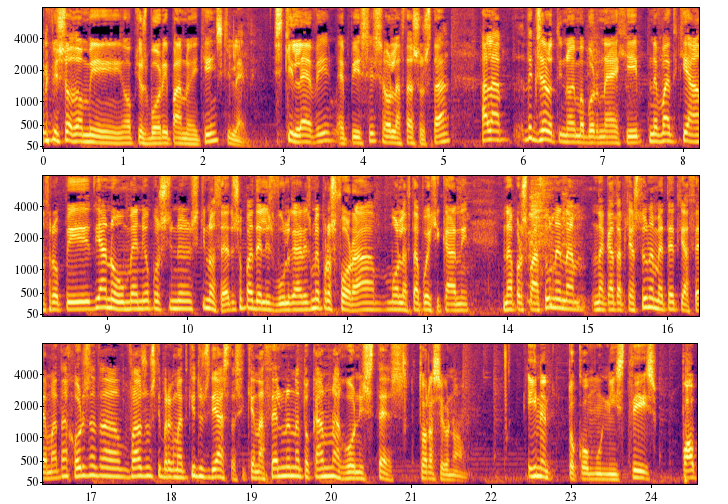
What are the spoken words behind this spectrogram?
βυσοδομεί όποιος μπορεί πάνω εκεί. Σκυλεύει. Σκυλεύει επίσης, όλα αυτά σωστά. Αλλά δεν ξέρω τι νόημα μπορεί να έχει πνευματικοί άνθρωποι, διανοούμενοι όπως είναι σκηνοθέτε, ο Παντελής Βούλγαρης, με προσφορά, με όλα αυτά που έχει κάνει, να προσπαθούν να, να καταπιαστούν με τέτοια θέματα χωρίς να τα βάζουν στην πραγματική τους διάσταση και να θέλουν να το κάνουν αγωνιστές. Τώρα συγγνώμη. Είναι το κομμουνιστής pop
